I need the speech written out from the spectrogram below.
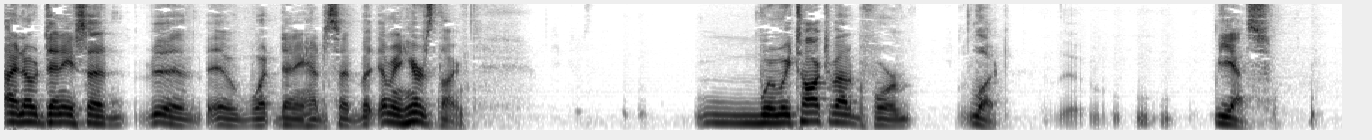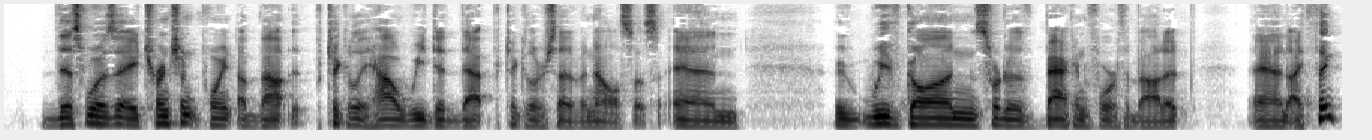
I know Denny said uh, what Denny had to say, but I mean, here's the thing. When we talked about it before, look, yes, this was a trenchant point about particularly how we did that particular set of analysis. And we've gone sort of back and forth about it. And I think,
